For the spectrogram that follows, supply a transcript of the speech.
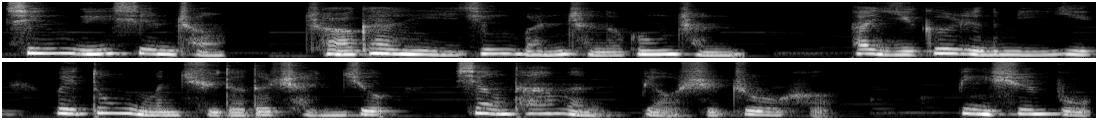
亲临现场查看已经完成的工程。他以个人的名义为动物们取得的成就向他们表示祝贺，并宣布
